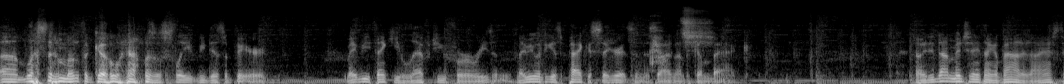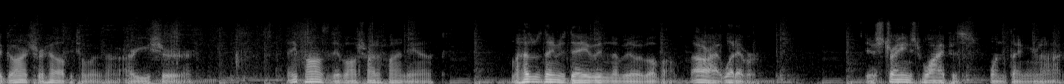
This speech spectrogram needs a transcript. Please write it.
Um, less than a month ago, when I was asleep, he disappeared. Maybe you think he left you for a reason. Maybe he went to get a pack of cigarettes and decided not to come back. No, he did not mention anything about it. I asked the guards for help. He told me, "Are you sure?" They positive. I'll try to find out. My husband's name is David. And blah, blah, blah, blah. All right, whatever. Your estranged wife is one thing or not.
